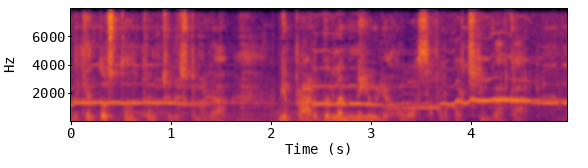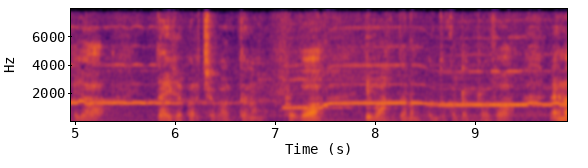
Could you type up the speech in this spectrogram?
మీకు ఎంతో స్తోత్రం చెల్లిష్టమయ్యా నీ ప్రార్థనలన్నీ యహోవా సఫలపరచడం కాక అయ్యా ధైర్యపరిచే వాగ్దానం ప్రభా ఈ వాగ్దానం పొందుకుంటే ప్రభా ఆయన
